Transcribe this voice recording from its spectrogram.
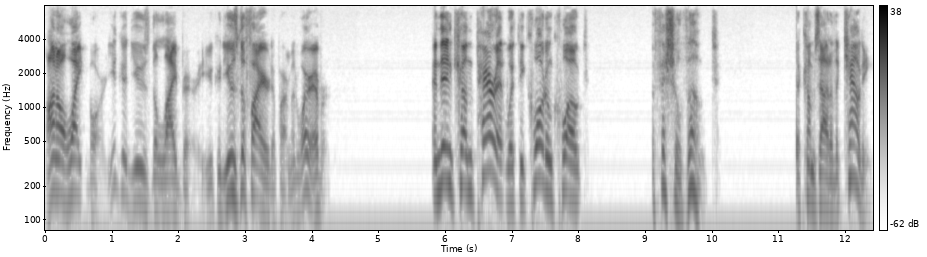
on a whiteboard. You could use the library, you could use the fire department, wherever and then compare it with the quote unquote official vote that comes out of the county.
